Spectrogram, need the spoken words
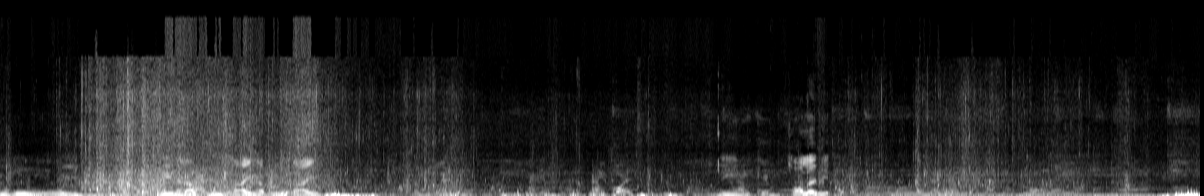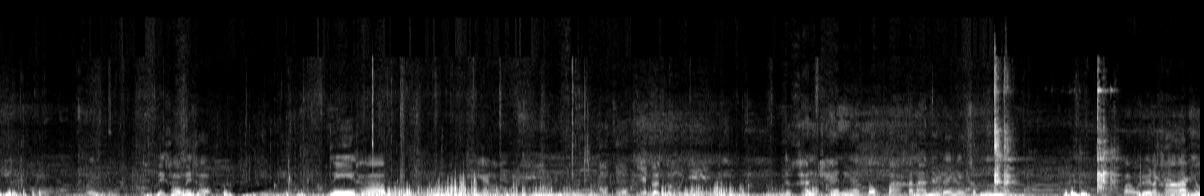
โอ้โหยนี่นะครับ มีไซส์ครับ มีไซส์น้ำก่อยนี่น้ำเค็มช้อนเลยพี่ไม่เข้าไม่เข้า นี่ครับ คันแค่เนี้ยตกปลาขนาดนี้ได้ไงครับเนี่ยฝากไว้ด้วยนะครับยู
